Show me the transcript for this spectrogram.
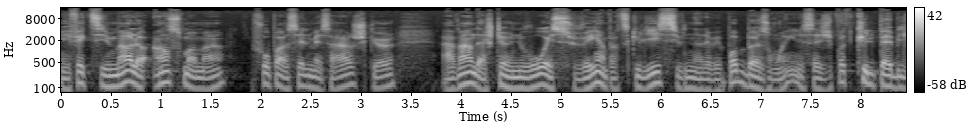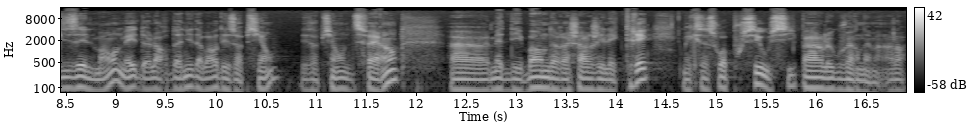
Mais effectivement, en ce moment, il faut passer le message que avant d'acheter un nouveau SUV, en particulier si vous n'en avez pas besoin, il ne s'agit pas de culpabiliser le monde, mais de leur donner d'abord des options, des options différentes, euh, mettre des bornes de recharge électrique, mais que ce soit poussé aussi par le gouvernement. Alors,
